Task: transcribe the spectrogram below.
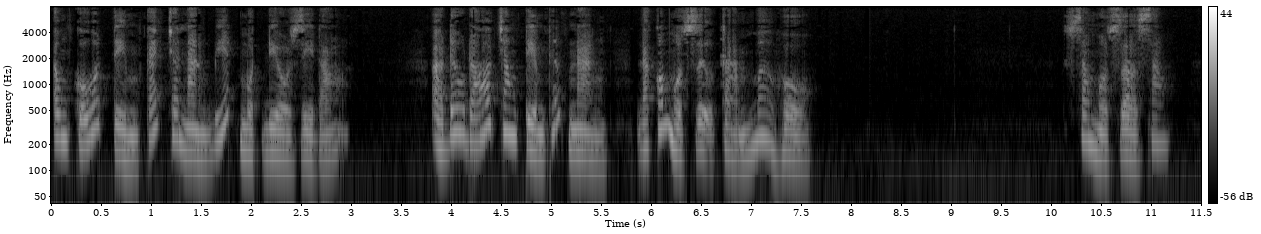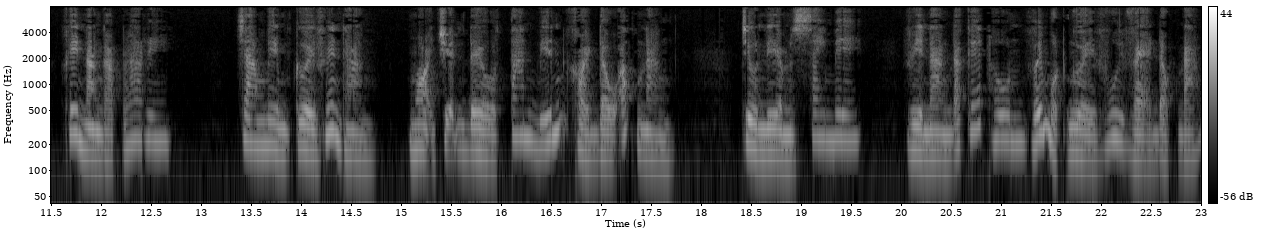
ông cố tìm cách cho nàng biết một điều gì đó. Ở đâu đó trong tiềm thức nàng đã có một dự cảm mơ hồ. Sau một giờ sau, khi nàng gặp Larry, chàng mỉm cười với nàng, mọi chuyện đều tan biến khỏi đầu óc nàng, trừ niềm say mê vì nàng đã kết hôn với một người vui vẻ độc đáo.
